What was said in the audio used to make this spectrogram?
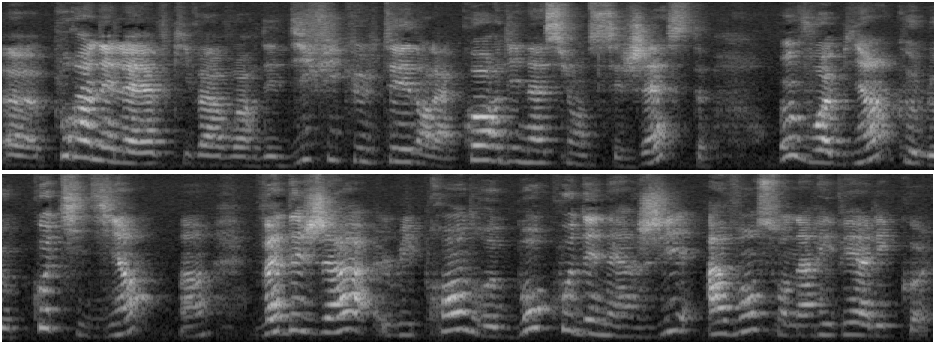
Euh, pour un élève qui va avoir des difficultés dans la coordination de ses gestes, on voit bien que le quotidien hein, va déjà lui prendre beaucoup d'énergie avant son arrivée à l'école.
